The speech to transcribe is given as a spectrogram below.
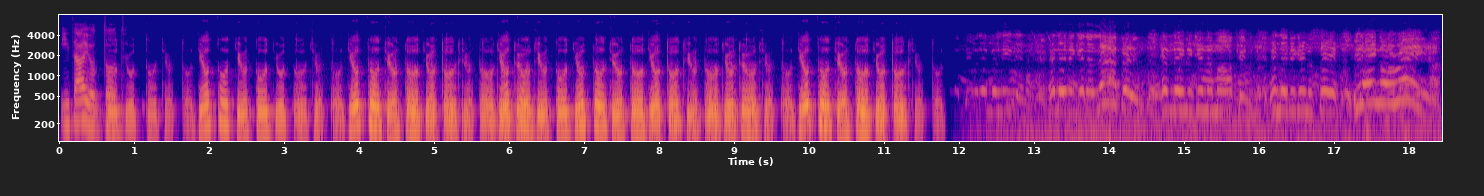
이다요또 And they begin to laugh at him, and they begin to mock him, and they begin to say, It ain't gonna rain.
